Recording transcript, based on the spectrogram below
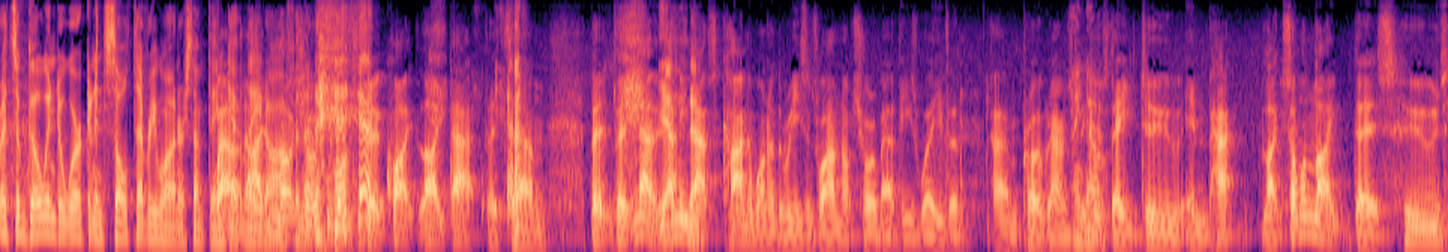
Right. So go into work and insult everyone or something. Well, get laid I'm off. Not sure she wants to do it quite like that, but yeah. um, but but no. Yeah, I mean, no. that's kind of one of the reasons why I'm not sure about these waiver um, programs because they do impact. Like someone like this, who's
